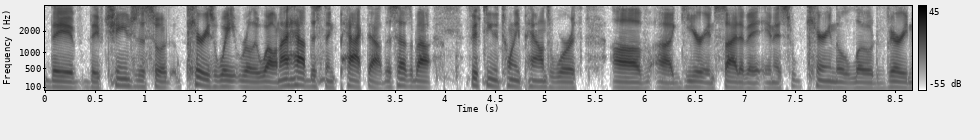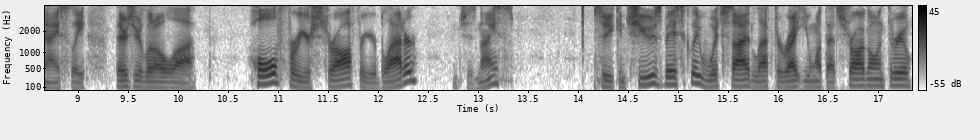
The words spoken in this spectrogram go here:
they've they've changed this so it carries weight really well. And I have this thing packed out. This has about 15 to 20 pounds worth of uh, gear inside of it, and it's carrying the load very nicely. There's your little uh, hole for your straw for your bladder which is nice. So you can choose basically which side, left or right, you want that straw going through.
